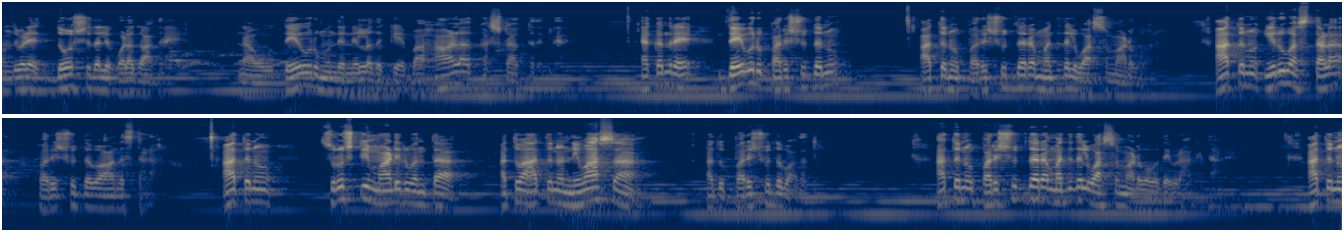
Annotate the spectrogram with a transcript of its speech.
ಒಂದು ವೇಳೆ ದೋಷದಲ್ಲಿ ಒಳಗಾದರೆ, ನಾವು ದೇವರ ಮುಂದೆ ನಿಲ್ಲೋದಕ್ಕೆ ಬಹಳ ಕಷ್ಟ ಆಗ್ತದೆ. ಯಾಕಂದರೆ ದೇವರು ಪರಿಶುದ್ಧನು, ಆತನು ಪರಿಶುದ್ಧರ ಮಧ್ಯದಲ್ಲಿ ವಾಸ ಮಾಡುವವನು. ಆತನು ಇರುವ ಸ್ಥಳ ಪರಿಶುದ್ಧವಾದ ಸ್ಥಳ. ಆತನು ಸೃಷ್ಟಿ ಮಾಡಿರುವಂಥ ಅಥವಾ ಆತನ ನಿವಾಸ ಅದು ಪರಿಶುದ್ಧವಾದದ್ದು. ಆತನು ಪರಿಶುದ್ಧರ ಮಧ್ಯದಲ್ಲಿ ವಾಸ ಮಾಡುವ ದೇವರಾಗಿದ್ದಾನೆ ಆತನು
